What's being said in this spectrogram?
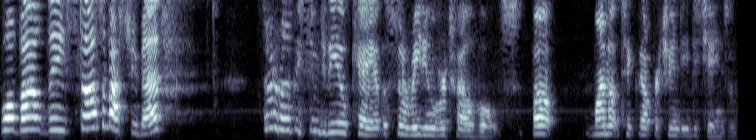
What about the starter battery, Bev? Battery seemed to be okay. It was still reading over 12 volts. But why not take the opportunity to change them?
